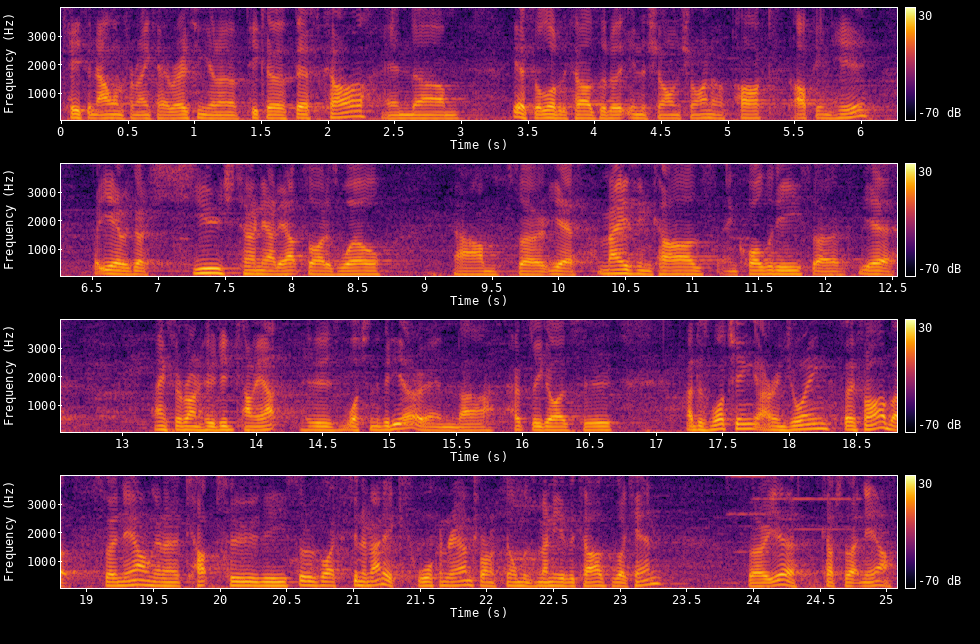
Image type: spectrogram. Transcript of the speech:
Keith and Alan from AK Racing are going to pick a best car. And um, yeah, so a lot of the cars that are in the show and shine are parked up in here. But yeah, we've got a huge turnout outside as well. Um, so yeah, amazing cars and quality. So yeah, thanks everyone who did come out, who's watching the video, and uh, hopefully guys who are just watching are enjoying so far. But so now I'm going to cut to the sort of like cinematic, walking around trying to film as many of the cars as I can. So yeah, cut to that now.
